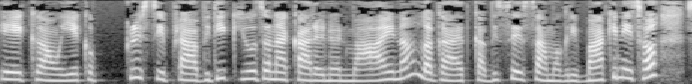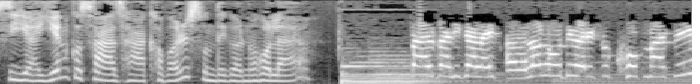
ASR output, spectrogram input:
एक गाउँ एक कृषि प्राविधिक योजना कार्यान्वयनमा आएन। लगायतका विशेष सामग्री बाँकी नै छ। सीआईएनको साझा खबर सुन्दै गर्नुहोला। बालबालिकालाई लगाउँदै गरेको खोपमा चाहिँ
